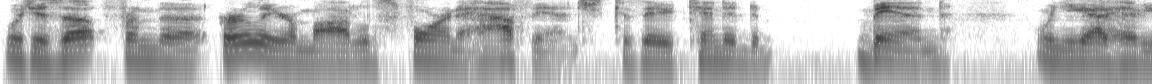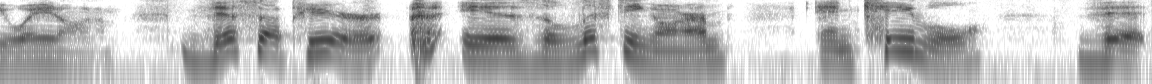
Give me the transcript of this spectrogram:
which is up from the earlier models 4.5 inch because they tended to bend when you got a heavy weight on them. This up here is the lifting arm and cable that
